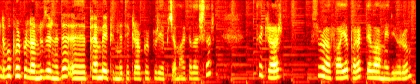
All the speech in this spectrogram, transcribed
Şimdi bu pırpırların üzerine de e, pembe ipimle tekrar pırpır yapacağım arkadaşlar. Tekrar zürafa yaparak devam ediyorum.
